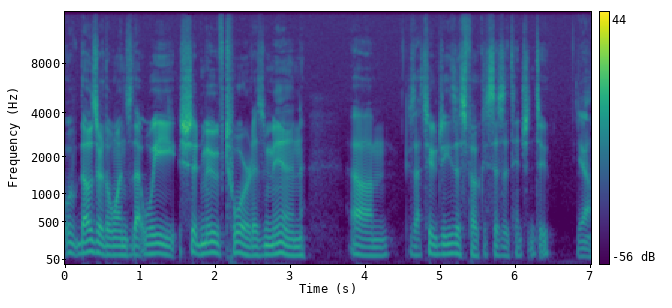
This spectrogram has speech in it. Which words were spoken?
those are the ones that we should move toward as men, because that's who Jesus focuses attention to. Yeah.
